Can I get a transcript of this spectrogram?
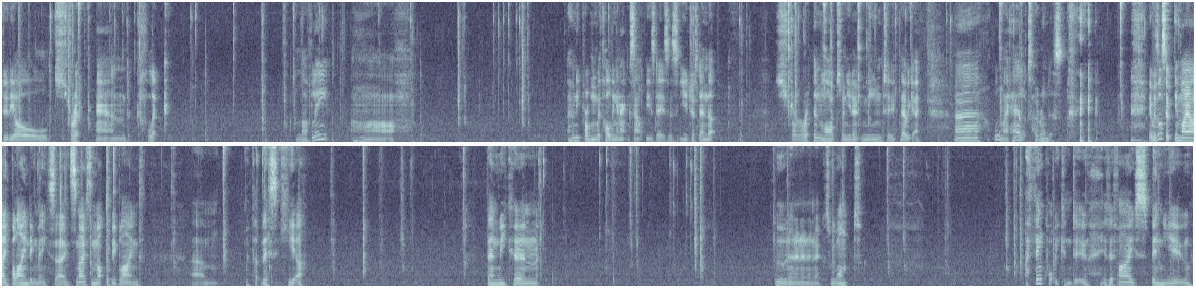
do the old strip and click. Lovely. Ah. Only problem with holding an axe out these days is you just end up stripping logs when you don't mean to. There we go. Uh, oh, my hair looks horrendous. it was also in my eye blinding me, so it's nice not to be blind. Um, we put this here. Then we can... Ooh, no, no, no, no, no, because we want... I think what we can do is if I spin you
